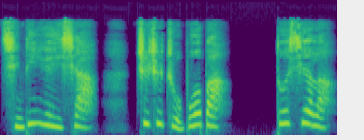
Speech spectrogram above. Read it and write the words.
请订阅一下，支持主播吧，多谢了。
